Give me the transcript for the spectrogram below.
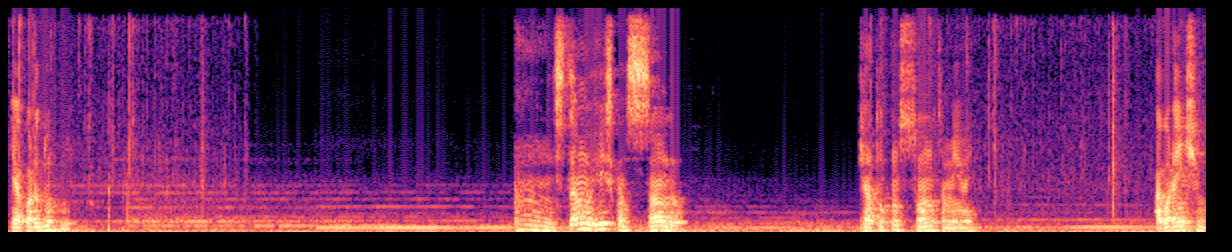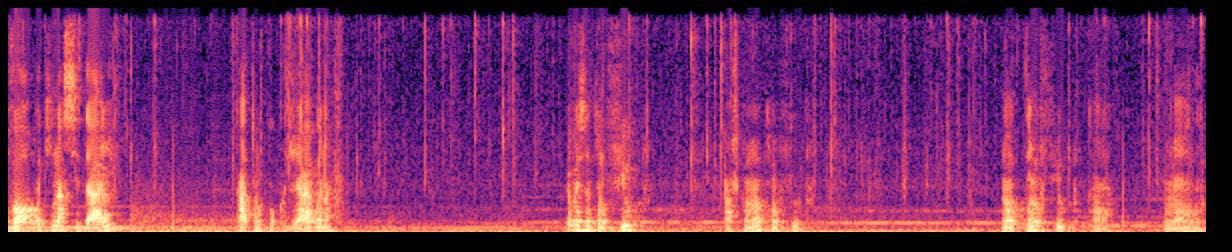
E agora dormir. Hum, estamos descansando. Já tô com sono também, velho. Agora a gente volta aqui na cidade. Cata um pouco de água, né? Deixa eu ver se eu tenho filtro. Acho que eu não tenho filtro. Não tenho filtro, cara. Que merda.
